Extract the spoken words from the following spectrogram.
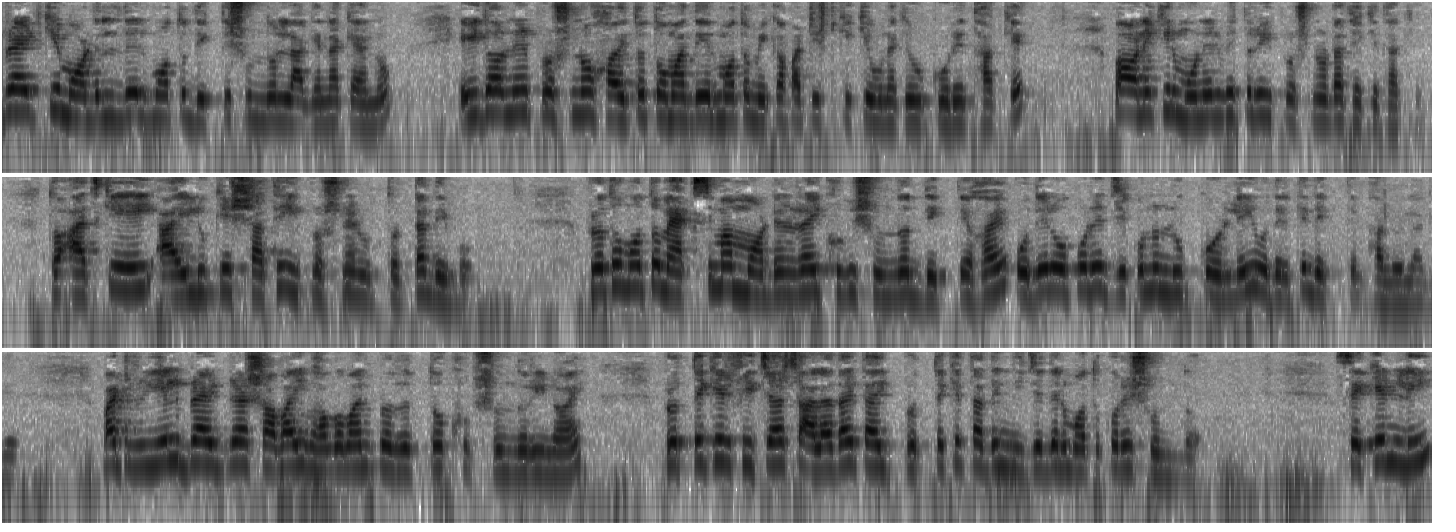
ব্রাইডকে মডেলদের মতো দেখতে সুন্দর লাগে না কেন? এই ধরনের প্রশ্ন হয়তো তোমাদের মতো মেকআপ আর্টিস্টকে কেউ না কেউ করে থাকে বা অনেকের মনের ভেতরে এই প্রশ্নটা থেকে থাকে। তো আজকে এই আই লুকের সাথে এই প্রশ্নের উত্তরটা দেব। প্রথমত ম্যাক্সিমাম মডেলরাই খুবই সুন্দর দেখতে হয়। ওদের ওপরে যে কোনো লুক করলেই ওদেরকে দেখতে ভালো লাগে। বাট রিয়েল ব্রাইডরা সবাই ভগবান প্রদত্ত খুব সুন্দরী নয়। প্রত্যেকের ফিচার্স আলাদাই, তাই প্রত্যেকে তাদের নিজেদের মতো করে সুন্দর। সেকেন্ডলি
